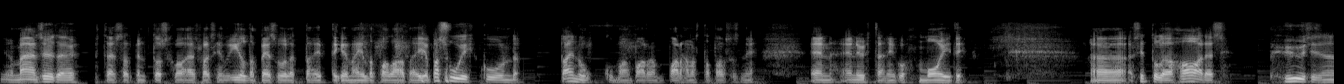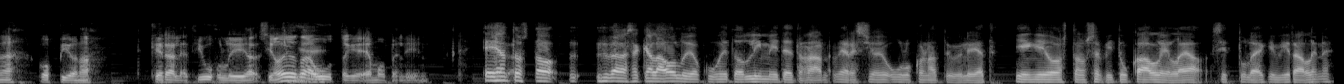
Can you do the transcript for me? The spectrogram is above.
Ja mä en syytä yhtään, jos sä oot mennyt tuossa vaiheessa vaikka niin iltapesuille tai tekemään iltapalaa tai jopa suihkuun tai nukkumaan par- parhaimmassa tapauksessa, niin en, en yhtään niin moiti. Öö, Sitten tulee Hades fyysisenä kopiona keräilijät juhliin ja siinä on jotain Jee. uuttakin emopeliin Eihän tosta hyvällä säkällä ollut joku hito Limited Run-versio jo ulkona tyyli, että jengi on ostanut sen vitu kallilla ja sit tuleekin virallinen.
